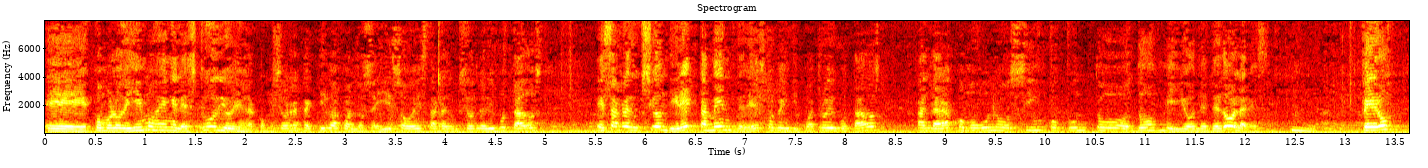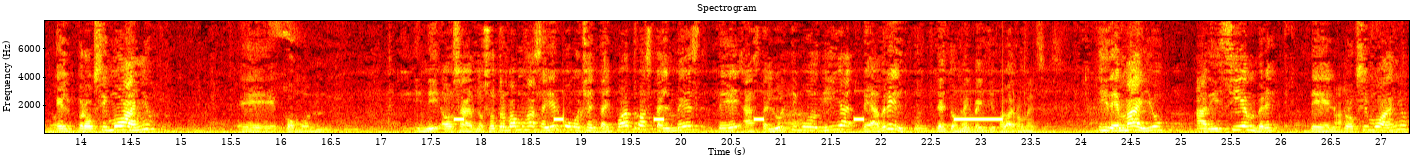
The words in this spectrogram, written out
Eh, como lo dijimos en el estudio y en la comisión respectiva cuando se hizo esta reducción de diputados, esa reducción directamente de estos 24 diputados andará como unos 5.2 millones de dólares. Pero el próximo año, eh, como o sea, nosotros vamos a seguir con 84 hasta el mes de, hasta el último día de abril del 2024. meses. Y de mayo a diciembre del próximo año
